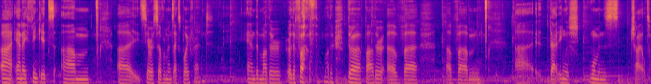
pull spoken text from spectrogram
Uh, and I think it's um, uh, Sarah Silverman's ex-boyfriend and the mother or the father, the mother, the father of uh, of um, uh, that English woman's child,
